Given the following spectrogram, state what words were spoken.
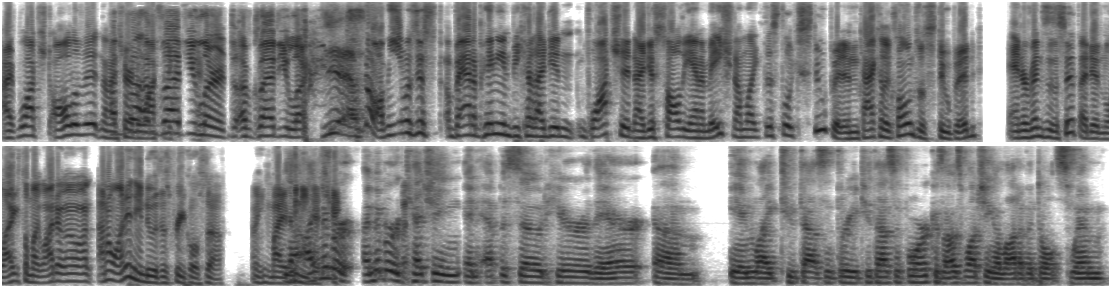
I watched all of it and then I I'm, started glad, I'm glad it you learned. I'm glad you learned. Yeah. No, I mean it was just a bad opinion because I didn't watch it. and I just saw the animation. I'm like, this looks stupid. And Attack of the Clones was stupid. And Revenge of the Sith I didn't like. So I'm like, why do I want? I don't want anything to do with this prequel stuff. I mean, my Yeah, opinion. I has remember. I remember But- catching an episode here or there um, in like 2003, 2004, because I was watching a lot of Adult Swim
